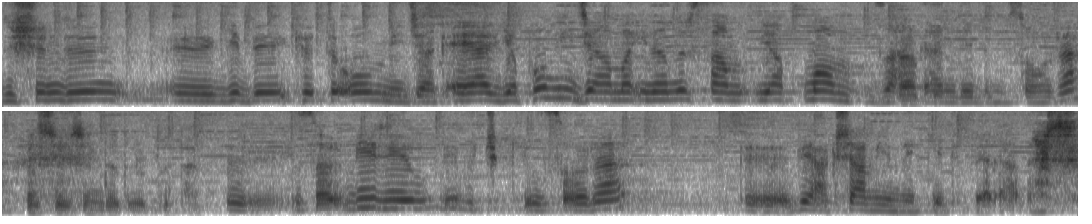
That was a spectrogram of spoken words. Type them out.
düşündüğün e, gibi kötü olmayacak. Eğer yapamayacağıma inanırsam yapmam zaten Tabii. dedim sonra. Ve sözünde durdu tabii. E, sonra bir yıl, bir buçuk yıl sonra e, bir akşam yemek yedik beraber.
